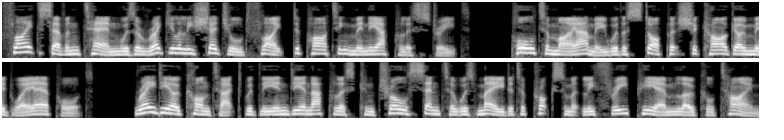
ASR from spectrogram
Flight 710 was a regularly scheduled flight departing Minneapolis St. Paul to Miami with a stop at Chicago Midway Airport. Radio contact with the Indianapolis Control Center was made at approximately 3 p.m. local time.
